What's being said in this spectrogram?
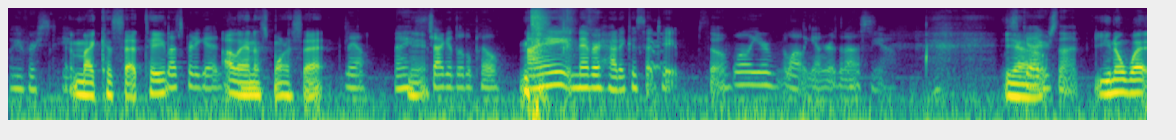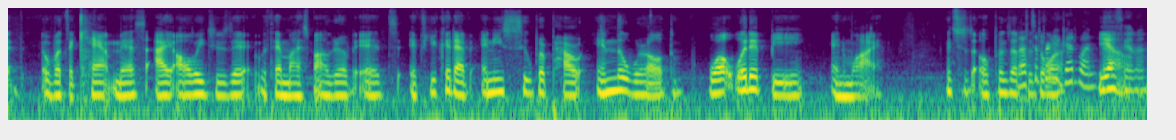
What your first tape? My cassette tape. That's pretty good. Alanis mm-hmm. Morissette. yeah. nice. Yeah. Jagged Little Pill. I never had a cassette tape, so Well, you're a lot younger than us. yeah. Yeah. There's that. You know what? What's a can't miss? I always use it within my small group. It's if you could have any superpower in the world, what would it be and why? It just opens up That's the a door. pretty good one. Yeah. That's a.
